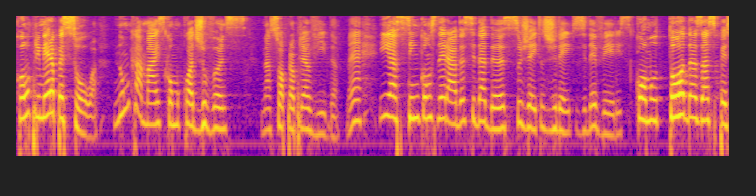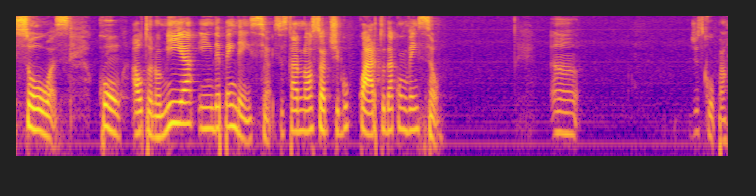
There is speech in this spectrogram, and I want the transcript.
como primeira pessoa, nunca mais como coadjuvantes na sua própria vida, né? e assim consideradas cidadãs sujeitas de direitos e deveres, como todas as pessoas, com autonomia e independência. Isso está no nosso artigo 4 da Convenção. Uh, desculpa.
